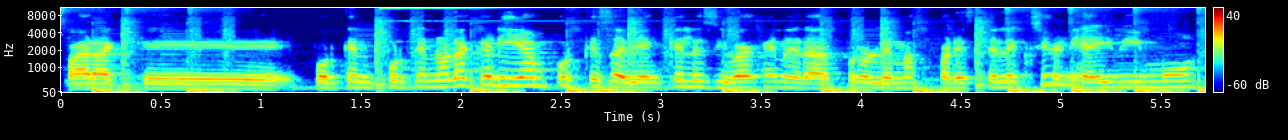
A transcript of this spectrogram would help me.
para que, porque, porque no la querían porque sabían que les iba a generar problemas para esta elección. Y ahí vimos,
